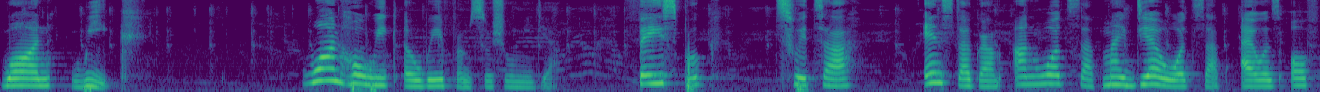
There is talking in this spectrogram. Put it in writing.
one week. One whole week away from social media. Facebook, Twitter, Instagram, and WhatsApp. My dear WhatsApp, I was off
